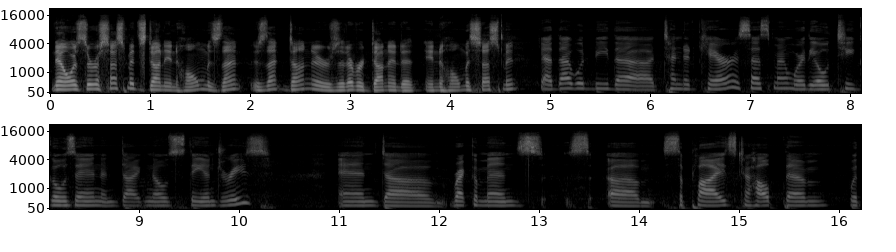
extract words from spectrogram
Now, is there assessments done in home? Is that is that done, or is it ever done at an in-home assessment? Yeah, that would be the tended care assessment where the OT goes in and diagnoses the injuries and uh, recommends um, supplies to help them with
